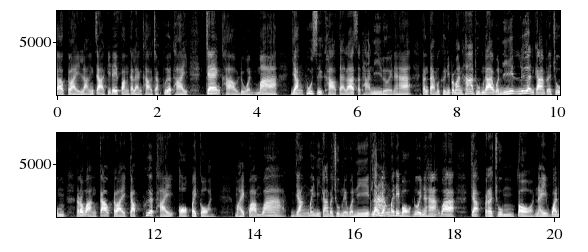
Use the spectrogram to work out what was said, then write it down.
ก้าวไกลหลังจากที่ได้ฟังแถลงข่าวจากเพื่อไทย แจ้งข่าวด่วนมาอยังผู้สื่อข่าวแต่ละสถานีเลยนะฮะ ตั้งแต่เมื่อคืนนี้ประมาณ5้าทุ่มได้วันนี้เลื่อนการประชุมระหว่างก้าวไกลกับเพื่อไทยออกไปก่อน หมายความว่ายังไม่มีการประชุมในวันนี้ แล้วยังไม่ได้บอกด้วยนะฮะว่าจะประชุมต่อในวัน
